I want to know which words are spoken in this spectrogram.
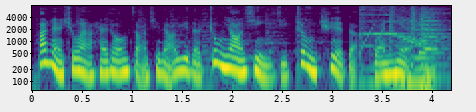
发展舒缓孩童早期疗愈的重要性以及正确的观念。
